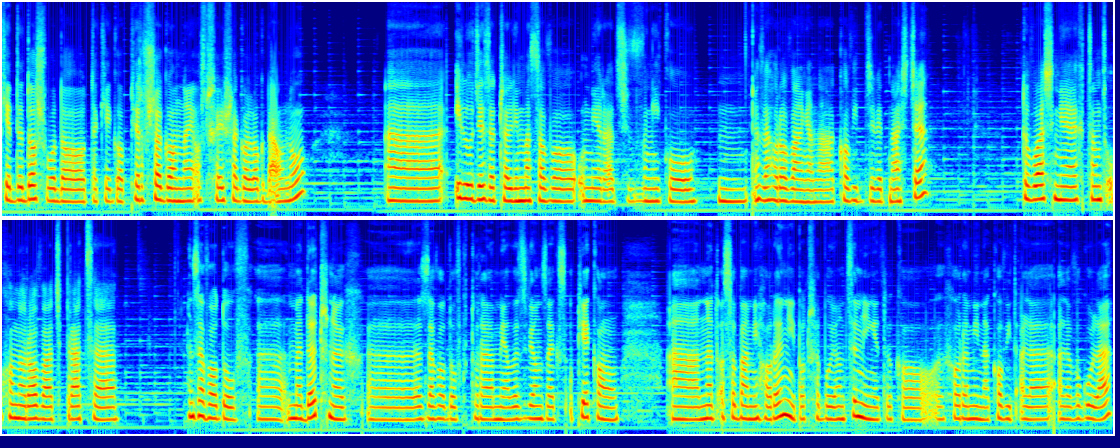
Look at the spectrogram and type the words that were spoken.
kiedy doszło do takiego pierwszego, najostrzejszego lockdownu e, i ludzie zaczęli masowo umierać w wyniku mm, zachorowania na COVID-19, to właśnie chcąc uhonorować pracę zawodów e, medycznych, e, zawodów, które miały związek z opieką nad osobami chorymi, potrzebującymi, nie tylko chorymi na COVID, ale, ale w ogóle,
